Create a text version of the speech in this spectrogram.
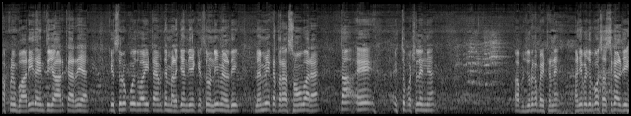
ਆਪਣੀ ਵਾਰੀ ਦਾ ਇੰਤਜ਼ਾਰ ਕਰ ਰਹੇ ਆ। ਕਿਸੇ ਨੂੰ ਕੋਈ ਦਵਾਈ ਟਾਈਮ ਤੇ ਮਿਲ ਜਾਂਦੀ ਹੈ ਕਿਸੇ ਨੂੰ ਨਹੀਂ ਮਿਲਦੀ। ਲੰਮੀ ਕਤਰਾ ਸੋਮਵਾਰ ਹੈ। ਤਾਂ ਇਹ ਇੱਥੋਂ ਪੁੱਛ ਲੈਂਦੇ ਆ। ਆ ਬਜ਼ੁਰਗ ਬੈਠੇ ਨੇ। ਹਾਂਜੀ ਬਜ਼ੁਰਗੋ ਸਤਿ ਸ਼੍ਰੀ ਅਕਾਲ ਜੀ।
